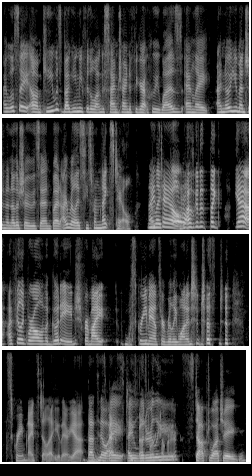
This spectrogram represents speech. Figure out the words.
I will say, um, he was bugging me for the longest time trying to figure out who he was. And like, I know you mentioned another show he was in, but I realized he's from Knight's Tale. Knight's like, Tale. Oh. I was gonna like yeah, I feel like we're all of a good age for my scream answer. Really wanted to just scream Knight's Tale at you there. Yeah, that's no. I I literally stopped watching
